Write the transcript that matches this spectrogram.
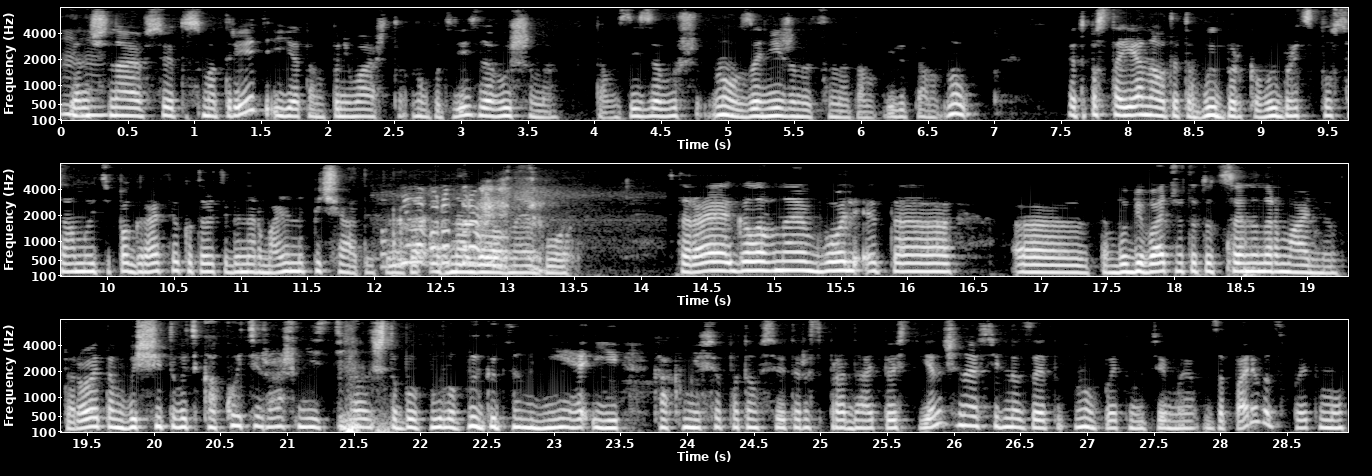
Я Мгм. начинаю все это смотреть, и я там понимаю, что, ну, вот здесь завышено, там, здесь завышена, ну, занижена цена, там, или там, ну, это постоянно вот эта выборка, выбрать ту самую типографию, которая тебе нормально напечатает. А это одна нравится. головная боль. Вторая головная боль – это там, выбивать вот эту цену нормальную. Второе – там, высчитывать, какой тираж мне сделать, чтобы было выгодно мне, и как мне все потом все это распродать. То есть я начинаю сильно за это, ну, по этому теме запариваться, поэтому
